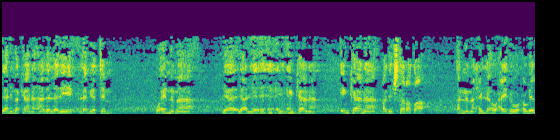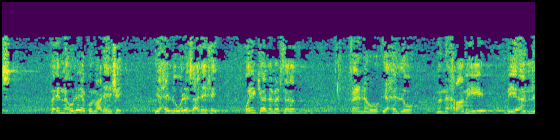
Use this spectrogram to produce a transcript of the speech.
يعني مكان هذا الذي لم يتم. وإنما يعني إن كان إن كان قد اشترط أن محله حيث حبس فإنه لا يكون عليه شيء. يحل وليس عليه شيء. وإن كان لم يشترط فإنه يحل من إحرامه بأن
